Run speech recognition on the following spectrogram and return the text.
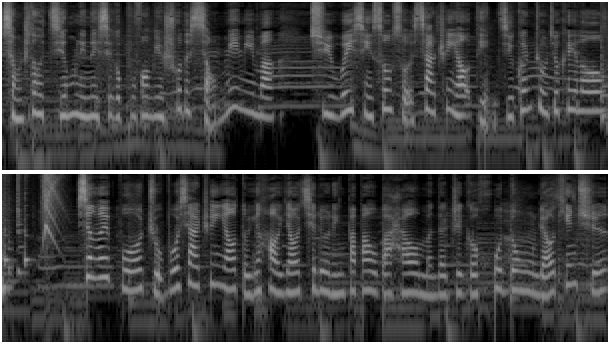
想知道节目里那些个不方便说的小秘密吗？去微信搜索夏春瑶，点击关注就可以喽。新浪微博主播夏春瑶，抖音号幺七六零八八五八，还有我们的这个互动聊天群。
